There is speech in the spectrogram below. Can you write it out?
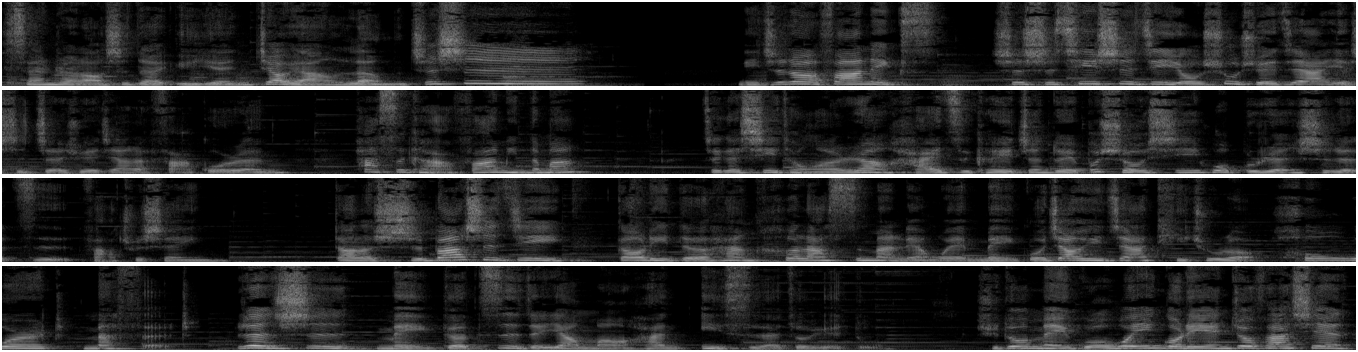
Sandra 老师的语言教养冷知识。你知道 Phonics 是十七世纪由数学家也是哲学家的法国人帕斯卡发明的吗？这个系统呢，让孩子可以针对不熟悉或不认识的字发出声音。到了十八世纪，高立德和赫拉斯曼两位美国教育家提出了 Whole Word Method，认识每个字的样貌和意思来做阅读。许多美国或英国的研究发现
